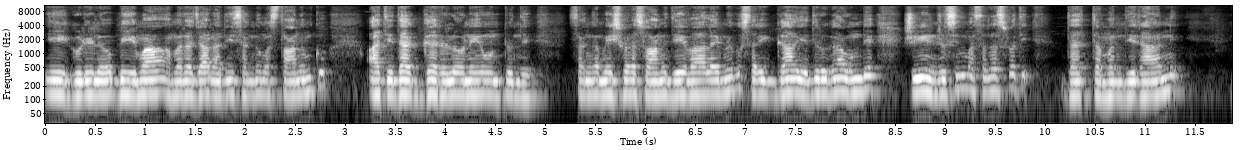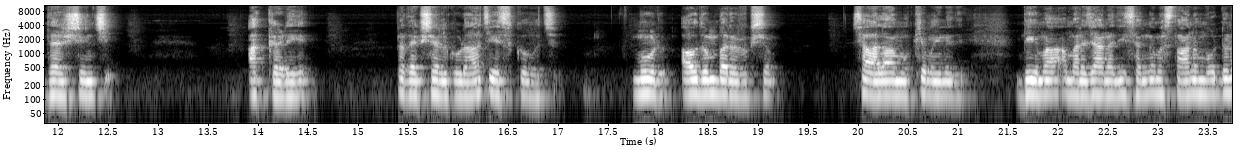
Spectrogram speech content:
ఈ గుడిలో భీమా అమరజా నది సంగమ స్థానంకు అతి దగ్గరలోనే ఉంటుంది. సంగమేశ్వర స్వామి దేవాలయంకు సరిగ్గా ఎదురుగా ఉండే శ్రీ నృసింహ సరస్వతి దత్త మందిరాన్ని దర్శించి అక్కడే ప్రదక్షిణలు కూడా చేసుకోవచ్చు. మూడు ఔదుంబర వృక్షం. చాలా ముఖ్యమైనది. భీమా అమరజా నది సంగమ స్థానం ఒడ్డున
